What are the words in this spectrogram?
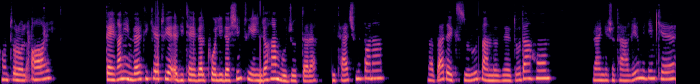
control I. دقیقا invert ی که توی editable poly داشتیم توی اینجا هم وجود داره. detach می‌کنم. و بعد extrude به اندازه دو دهم. رنگش رو تغییر میدیم که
